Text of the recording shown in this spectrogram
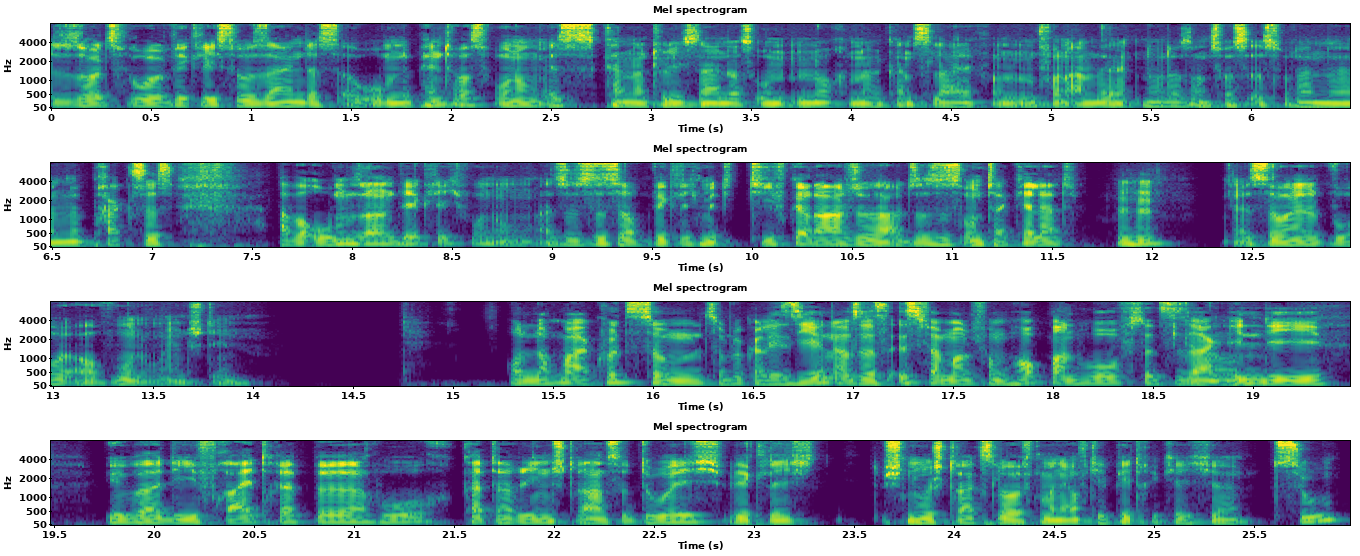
soll es wohl wirklich so sein, dass oben eine Penthouse-Wohnung ist. Kann natürlich sein, dass unten noch eine Kanzlei von, von Anwälten oder sonst was ist oder eine, eine Praxis. Aber oben sollen wirklich Wohnungen. Also es ist auch wirklich mit Tiefgarage, also es ist unterkellert. Mhm. Es soll wohl auch Wohnungen entstehen. Und nochmal kurz zum, zum Lokalisieren. Also es ist, wenn man vom Hauptbahnhof sozusagen genau. in die... Über die Freitreppe hoch, Katharinenstraße durch, wirklich schnurstracks läuft man ja auf die Petrikirche zu.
